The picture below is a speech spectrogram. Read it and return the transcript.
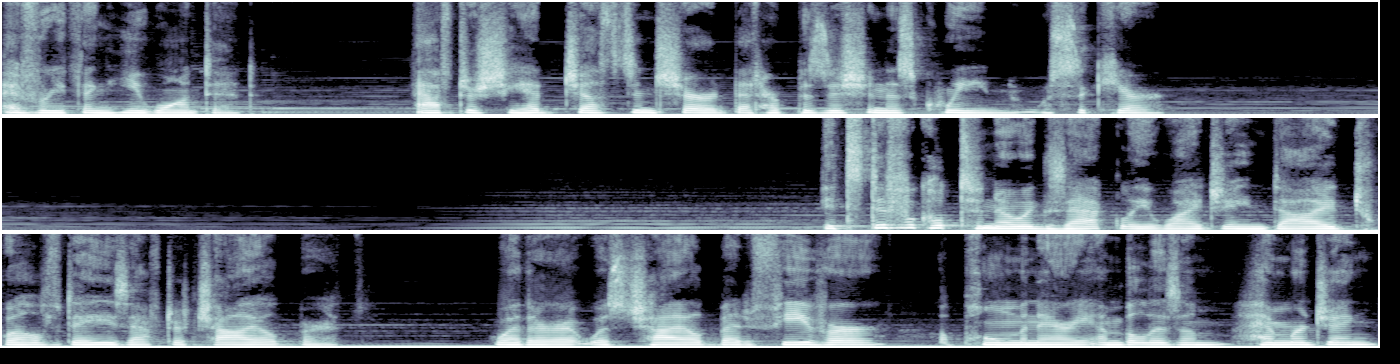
everything he wanted, after she had just ensured that her position as queen was secure. It's difficult to know exactly why Jane died 12 days after childbirth, whether it was childbed fever, a pulmonary embolism, hemorrhaging,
